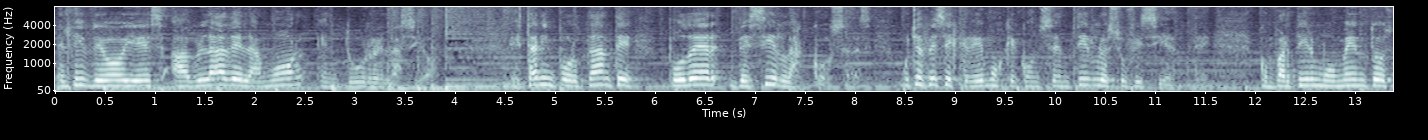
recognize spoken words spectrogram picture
El tip de hoy es hablar del amor en tu relación. Es tan importante poder decir las cosas. Muchas veces creemos que consentirlo es suficiente. Compartir momentos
